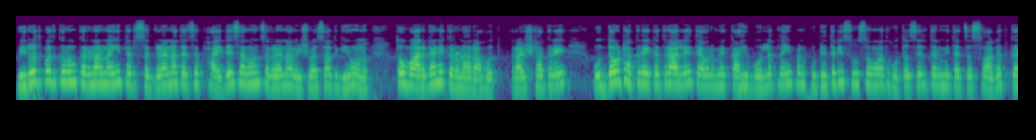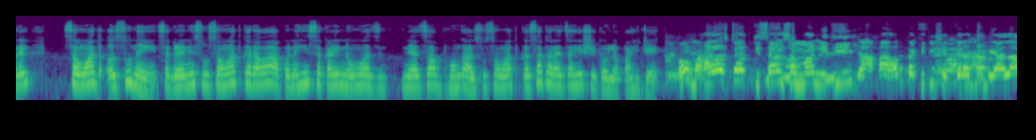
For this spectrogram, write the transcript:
विरोध पत्करून करणार नाही तर सगळ्यांना त्याचे फायदे सांगून सगळ्यांना विश्वासात घेऊन तो मार्गाने करणार आहोत. राज ठाकरे उद्धव ठाकरे एकत्र आले त्यावर मी काही बोलत नाही पण कुठेतरी सुसंवाद होत असेल तर मी त्याचं स्वागत करेल. संवाद असू नये. सगळ्यांनी सुसंवाद करावा. आपणही सकाळी नऊ वाजण्याचा भोंगा सुसंवाद कसा करायचा हे शिकवलं पाहिजे. हो महाराष्ट्रात किसान सन्मान निधी या हा हप्ता किती शेतकऱ्यांना मिळाला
